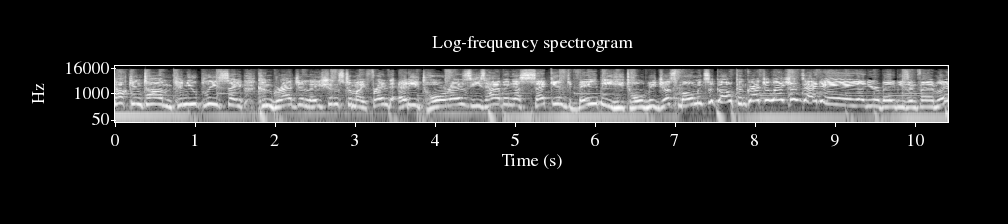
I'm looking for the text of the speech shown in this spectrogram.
Talking Tom, can you please say congratulations to my friend Eddie Torres? He's having a second baby, he told me just moments ago. Congratulations, Eddie, and your babies and family.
